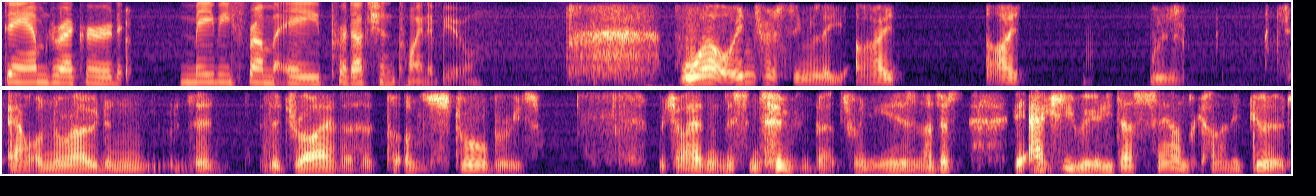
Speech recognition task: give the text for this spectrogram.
damned record maybe from a production point of view Well, interestingly, I I was out on the road and the the driver had put on strawberries, which I hadn't listened to for about twenty years, and I just it actually really does sound kind of good.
